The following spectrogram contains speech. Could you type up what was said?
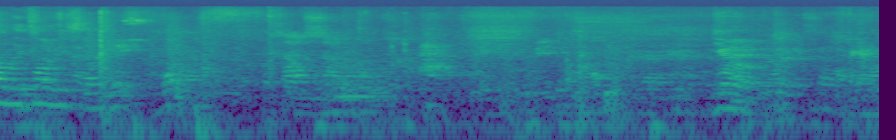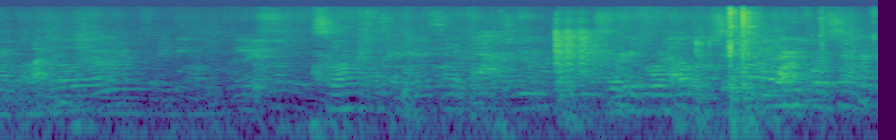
only 27. Yo. So I'm Thirty-four dollars. Thirty-four cents.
